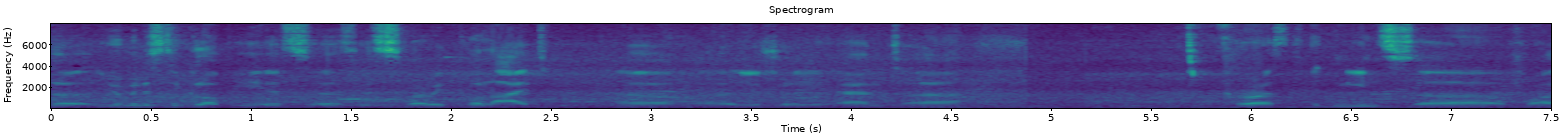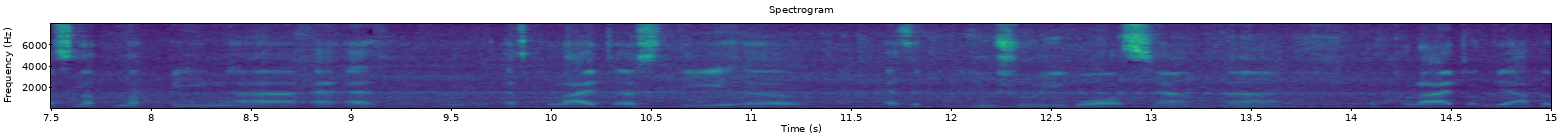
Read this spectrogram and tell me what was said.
the humanistic lobby is, is, is very polite uh, uh, usually and uh, first it means uh, for us not, not being uh, as, polite as the uh, as it usually was yeah uh, polite on the other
